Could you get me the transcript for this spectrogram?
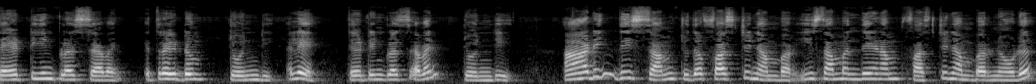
തേർട്ടീൻ പ്ലസ് സെവൻ എത്ര കിട്ടും? ട്വന്റി അല്ലേ? Thirteen plus seven twenty adding the sum to the first number ഈ സം എന്ത് ചെയ്യണം? ഫസ്റ്റ് നമ്പറിനോട്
